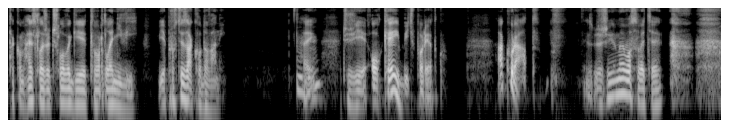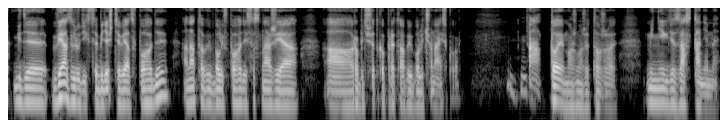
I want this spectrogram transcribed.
takom hesle, že človek je tvor lenivý. Je proste zakodovaný. Mm-hmm. Hej? Mhm. Čiže je OK byť v poriadku. Akurát, žijeme vo svete, kde viac ľudí chce byť ešte viac v pohode a na to, aby boli v pohode, sa snažia a robiť všetko preto, aby boli čo najskôr. Mm-hmm. A to je možno, že to, že my niekde zastaneme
